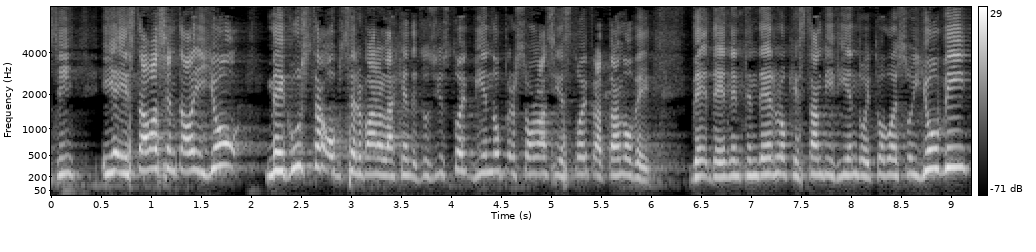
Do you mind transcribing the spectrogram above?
¿sí? Y estaba sentado, y yo me gusta observar a la gente. Entonces, yo estoy viendo personas y estoy tratando de, de, entender lo que están viviendo y todo eso. Yo vi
